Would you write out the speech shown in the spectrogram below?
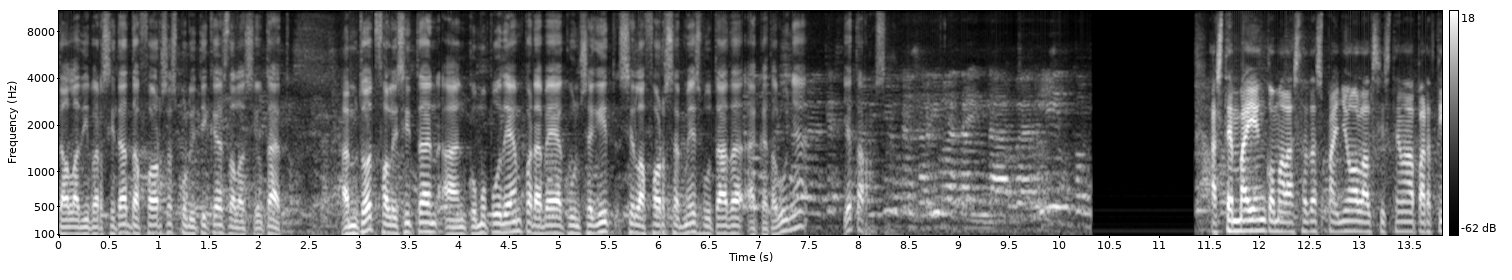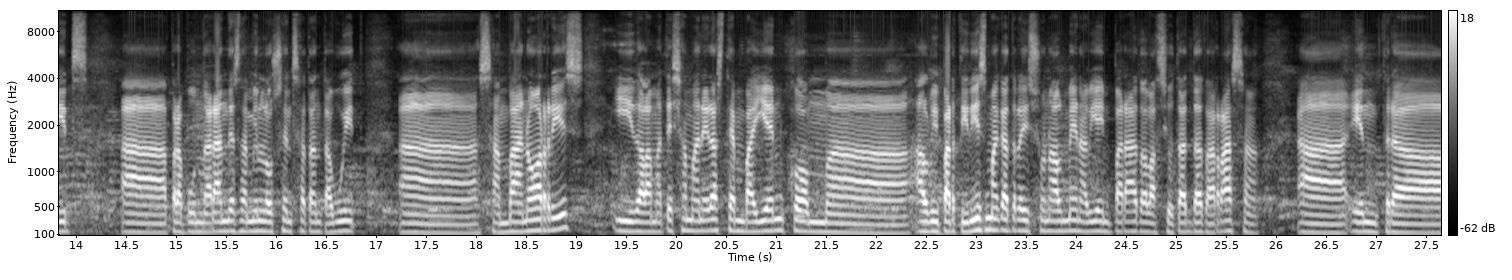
de la diversitat de forces polítiques de la ciutat. Amb tot, feliciten en Comú Podem per haver aconseguit ser la força més votada a Catalunya i a Terrassa. Estem veient com a l'estat espanyol el sistema de partits eh, preponderant des de 1978 eh, se'n va a Norris i de la mateixa manera estem veient com eh, el bipartidisme que tradicionalment havia imparat a la ciutat de Terrassa eh, entre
